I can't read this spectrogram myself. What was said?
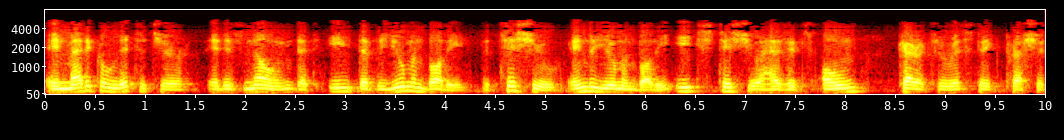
In medical literature, it is known that the human body, the tissue in the human body, each tissue has its own characteristic pressure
